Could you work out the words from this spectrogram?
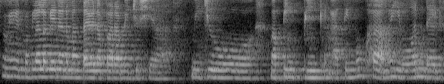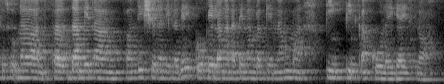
So ngayon, maglalagay na naman tayo na para medyo siya, medyo mapink-pink ang ating mukha ngayon dahil sa, na, sa dami ng foundation na nilagay ko, kailangan natin ang lagyan ng mga pink-pink ang kulay guys, no?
